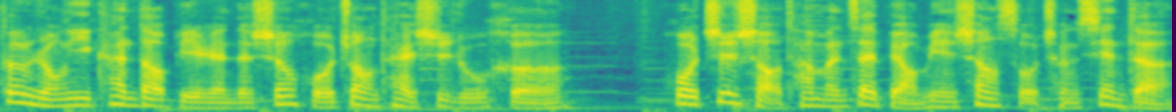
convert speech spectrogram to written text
更容易看到别人的生活状态是如何，或至少他们在表面上所呈现的，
